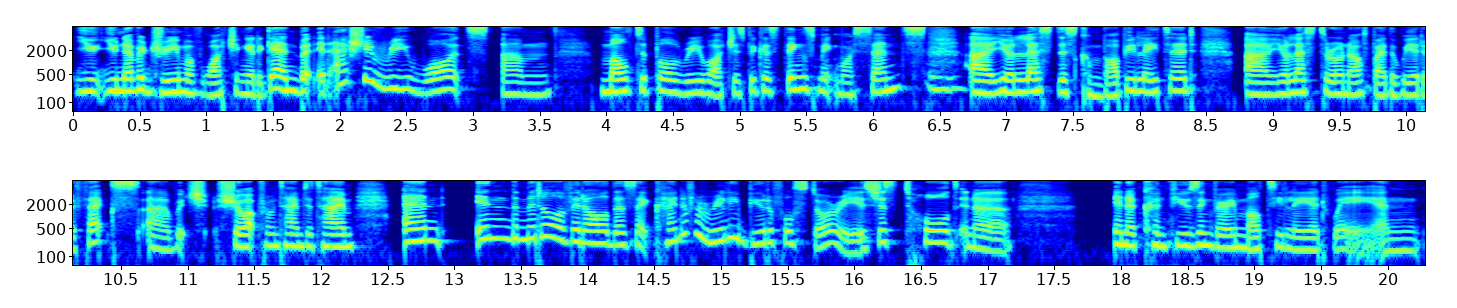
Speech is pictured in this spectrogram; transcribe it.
you, you never dream of watching it again, but it actually rewards um, multiple rewatches because things make more sense. Uh, you're less discombobulated, uh, you're less thrown off by the weird effects, uh, which show up from time to time. And in the middle of it all, there's like kind of a really beautiful story. It's just told in a in a confusing, very multi-layered way. And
